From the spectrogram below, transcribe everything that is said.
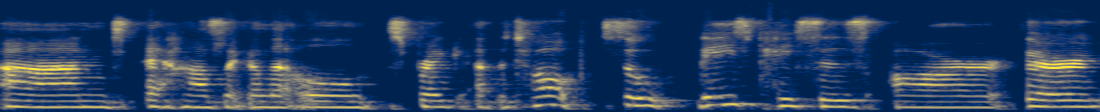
and it has like a little sprig at the top. So these pieces are they're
